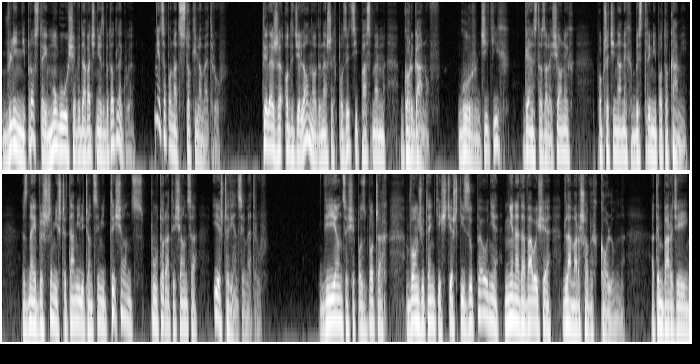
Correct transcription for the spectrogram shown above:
W linii prostej mógł się wydawać niezbyt odległy, nieco ponad 100 kilometrów. Tyle, że oddzielono od naszych pozycji pasmem gorganów, gór dzikich, gęsto zalesionych, poprzecinanych bystrymi potokami, z najwyższymi szczytami liczącymi tysiąc, półtora tysiąca i jeszcze więcej metrów. Wijące się po zboczach wąziuteńkie ścieżki zupełnie nie nadawały się dla marszowych kolumn, a tym bardziej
